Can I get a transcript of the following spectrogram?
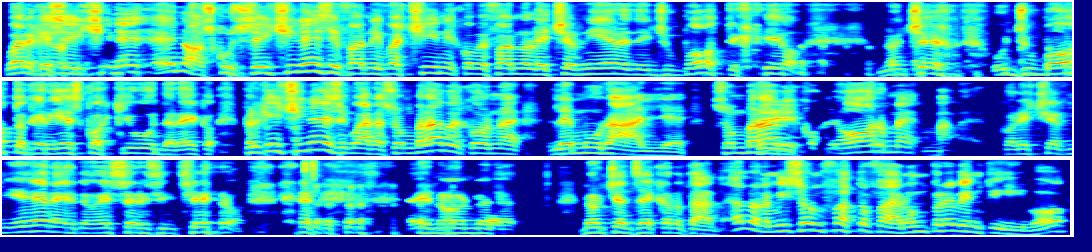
Guarda che no. se i cinesi, eh no, scusa, se i cinesi fanno i vaccini come fanno le cerniere dei giubbotti, che io non c'è un giubbotto che riesco a chiudere, ecco, perché i cinesi, guarda, sono bravi con le muraglie, sono bravi sì. con le orme, ma con le cerniere, devo essere sincero, e non, non, ci azzeccano tanto. Allora mi sono fatto fare un preventivo.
